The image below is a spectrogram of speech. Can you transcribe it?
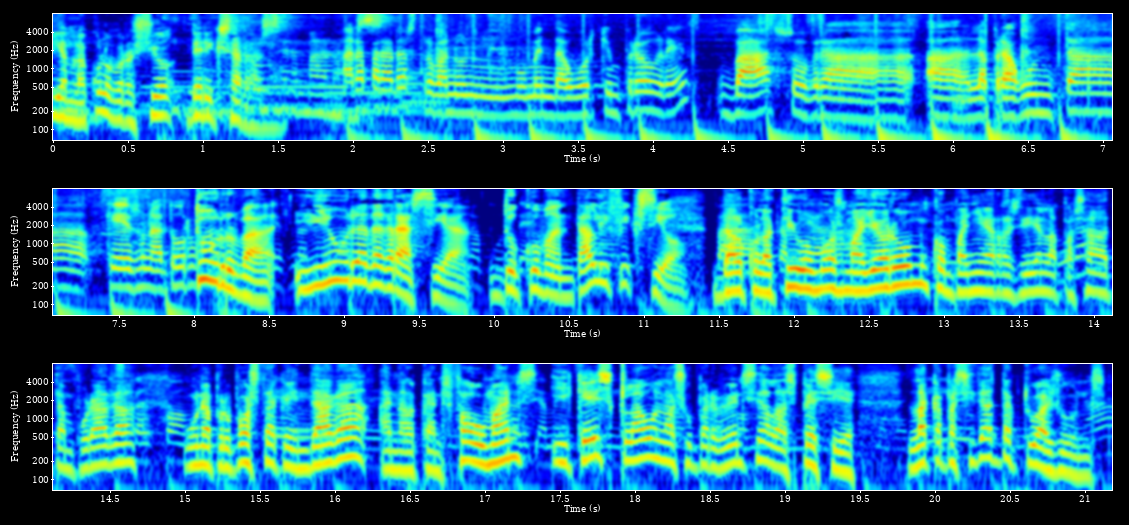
i amb la col·laboració d'Eric Serrano. Ara per ara es troba en un moment de work in progress. Va sobre uh, la pregunta què és una turba. Turba, lliure de gràcia, documental i ficció. Del col·lectiu Mos Maiorum, companyia resident la passada temporada, una proposta que indaga en el que ens fa humans i que és clau en la supervivència de l'espècie, la capacitat d'actuar junts.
